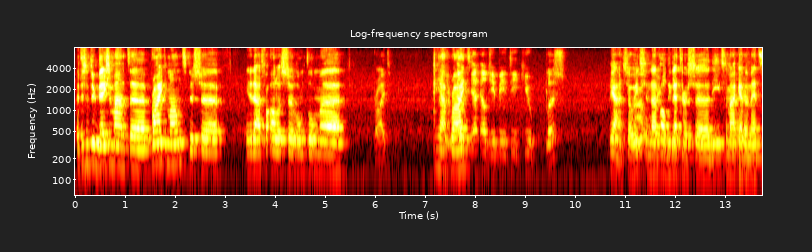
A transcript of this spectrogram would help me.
het is natuurlijk deze maand eh, Pride Month. Dus eh, inderdaad voor alles eh, rondom, eh, Pride. ja, Pride. LGBTQ+. Ja, zoiets. Wauw, Inderdaad, al die letters eh, die iets te maken hebben met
